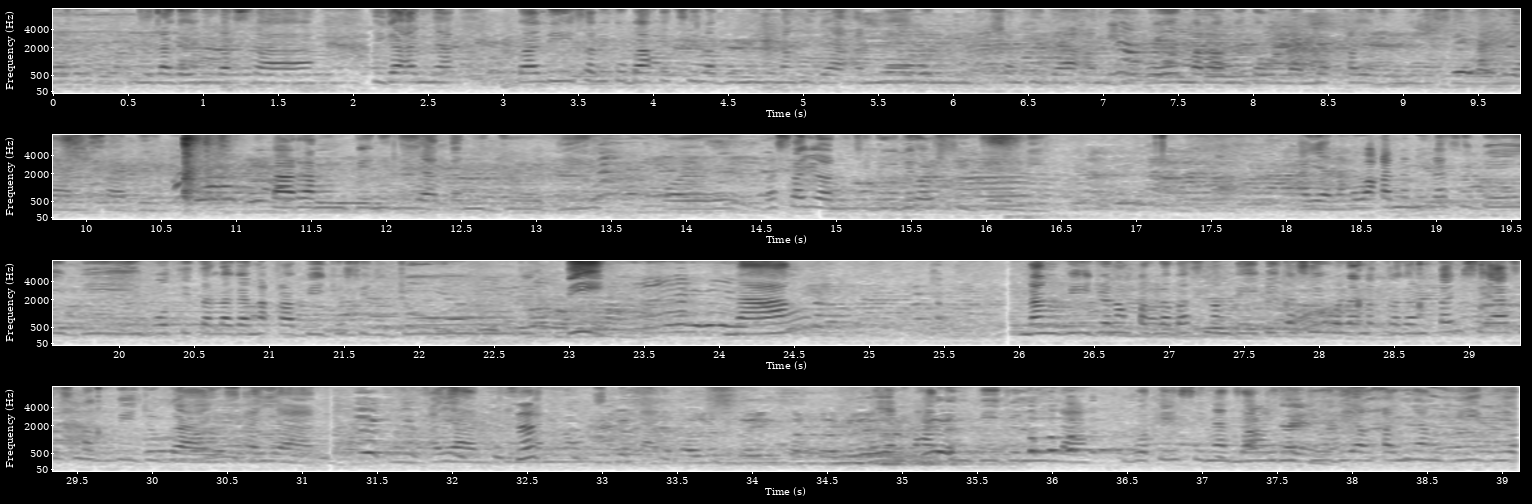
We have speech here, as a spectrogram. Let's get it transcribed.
nilagay nila sa higaan niya. Bali, sabi ko bakit sila bumili ng higaan. Meron siyang higaan doon. Marami daw lamok, kaya bumili sila niyan, sabi. Parang binili yata ni Judy. Or, basta yon si Judy or si Julie. Ayan, nakuha na nila si baby. Buti talaga naka-video si Judy ng ng video ng paglabas ng baby kasi wala na talagang time si Asis mag-video guys. Ayan. Ayan. Hospital. Ayan lahat yung video nila. Buti sinad sa akin ni Judy ang kanyang video.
